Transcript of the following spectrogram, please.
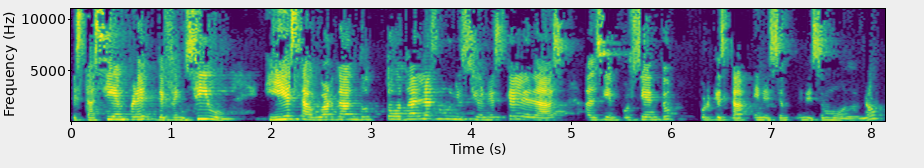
Está siempre defensivo y está guardando todas las municiones que le das al 100% porque está en ese, en ese modo, ¿no?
